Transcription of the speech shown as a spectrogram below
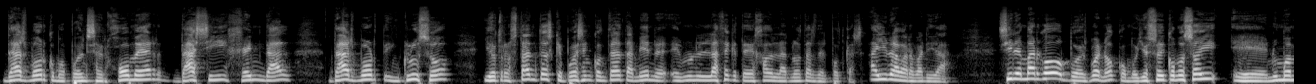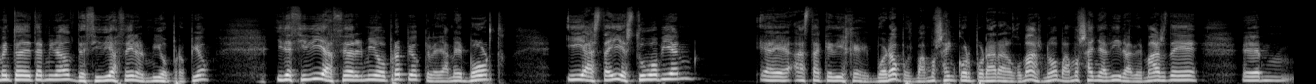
dashboards como pueden ser Homer, Dashi, Heimdall, Dashboard incluso y otros tantos que puedes encontrar también en un enlace que te he dejado en las notas del podcast. Hay una barbaridad. Sin embargo, pues bueno, como yo soy como soy, eh, en un momento determinado decidí hacer el mío propio y decidí hacer el mío propio, que le llamé Board, y hasta ahí estuvo bien, eh, hasta que dije, bueno, pues vamos a incorporar algo más, ¿no? Vamos a añadir, además de em,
